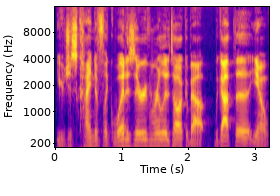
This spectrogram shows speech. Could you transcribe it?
you're just kind of like, what is there even really to talk about? We got the, you know,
